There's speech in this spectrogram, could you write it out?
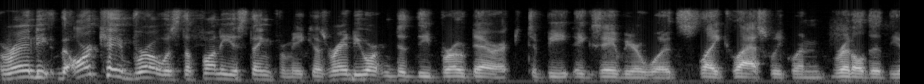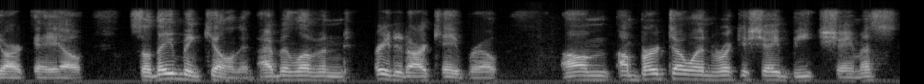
Randy, the RK Bro was the funniest thing for me because Randy Orton did the Bro Derek to beat Xavier Woods like last week when Riddle did the RKO. So they've been killing it. I've been loving rated RK Bro. Um, Humberto and Ricochet beat Sheamus,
